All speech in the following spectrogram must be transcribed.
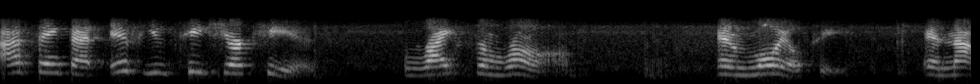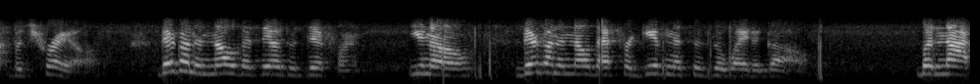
I think that if you teach your kids right from wrong and loyalty and not betrayal, they're going to know that there's a difference. You know, they're going to know that forgiveness is the way to go, but not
